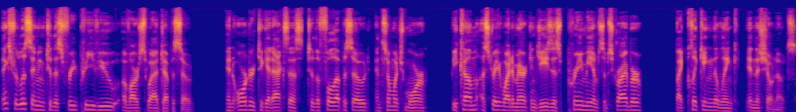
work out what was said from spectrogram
Thanks for listening to this free preview of our SWAJ episode. In order to get access to the full episode and so much more, become a Straight White American Jesus premium subscriber by clicking the link in the show notes.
